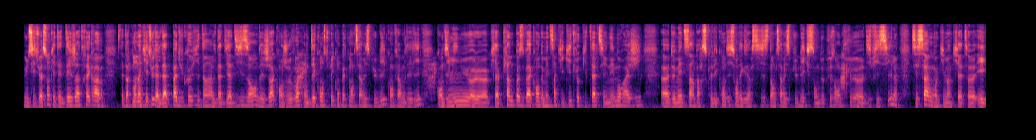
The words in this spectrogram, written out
une situation qui était déjà très grave. C'est-à-dire que mon inquiétude, elle date pas du Covid, hein, elle date d'il y a 10 ans déjà, quand je vois qu'on déconstruit complètement le service public, qu'on ferme des lits, qu'on diminue, euh, qu'il y a plein de postes vacants de médecins qui quittent l'hôpital, c'est une hémorragie euh, de médecins parce que les conditions d'exercice dans le service public sont de plus en plus euh, difficiles. C'est ça, moi, qui m'inquiète. Et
